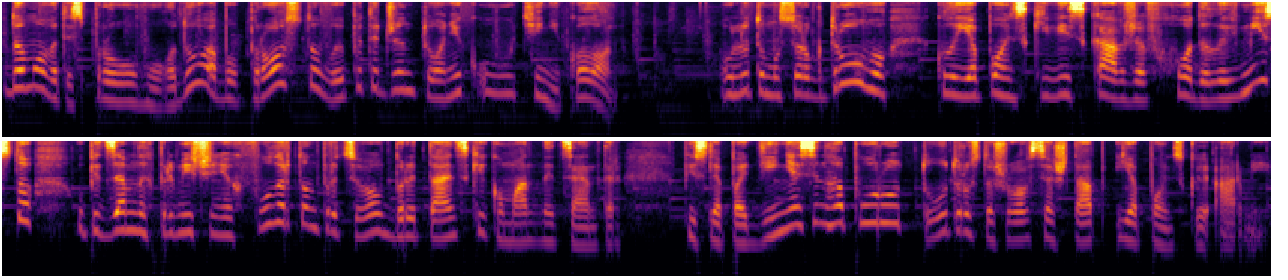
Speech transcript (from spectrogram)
домовитись про угоду або просто випити джентонік у тіні колон. У лютому 42-го, коли японські війська вже входили в місто, у підземних приміщеннях Фуллертон працював британський командний центр. Після падіння Сінгапуру тут розташувався штаб японської армії.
